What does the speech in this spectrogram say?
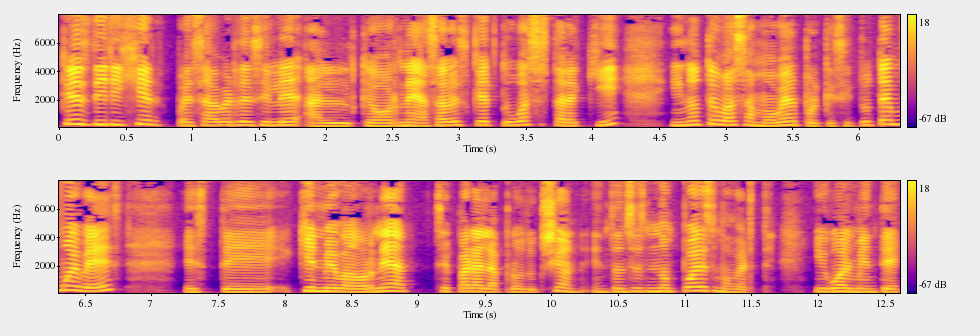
¿Qué es dirigir? Pues saber decirle al que hornea, ¿sabes qué? Tú vas a estar aquí y no te vas a mover porque si tú te mueves, este, ¿quién me va a hornear? Se para la producción, entonces no puedes moverte. Igualmente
